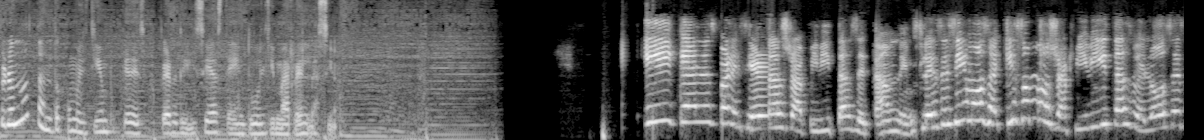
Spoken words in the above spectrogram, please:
pero no tanto como el tiempo que desperdiciaste en tu última relación. ¿Y qué les parecieron las rapiditas de Tandems? Les decimos, aquí somos rapiditas, veloces,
